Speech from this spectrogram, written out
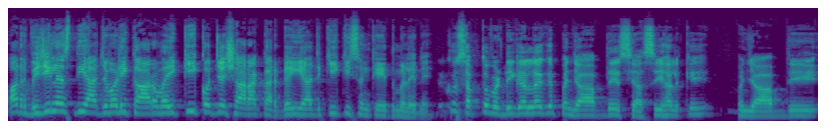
ਔਰ ਵਿਜੀਲੈਂਸ ਦੀ ਅੱਜ ਵਾਲੀ ਕਾਰਵਾਈ ਕੀ ਕੁਝ ਇਸ਼ਾਰਾ ਕਰ ਗਈ, ਅੱਜ ਕੀ ਕੀ ਸੰਕੇਤ ਮਿਲੇ ਨੇ? ਦੇਖੋ, ਸਭ ਤੋਂ ਵੱਡੀ ਗੱਲ ਹੈ ਕਿ ਪੰਜਾਬ ਦੇ ਸਿਆਸੀ ਹਲਕੇ, ਪੰਜਾਬ ਦੀ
